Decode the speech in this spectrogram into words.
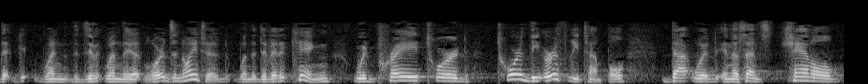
That when the, when the Lord's anointed, when the Davidic king would pray toward, toward the earthly temple that would, in a sense, channel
